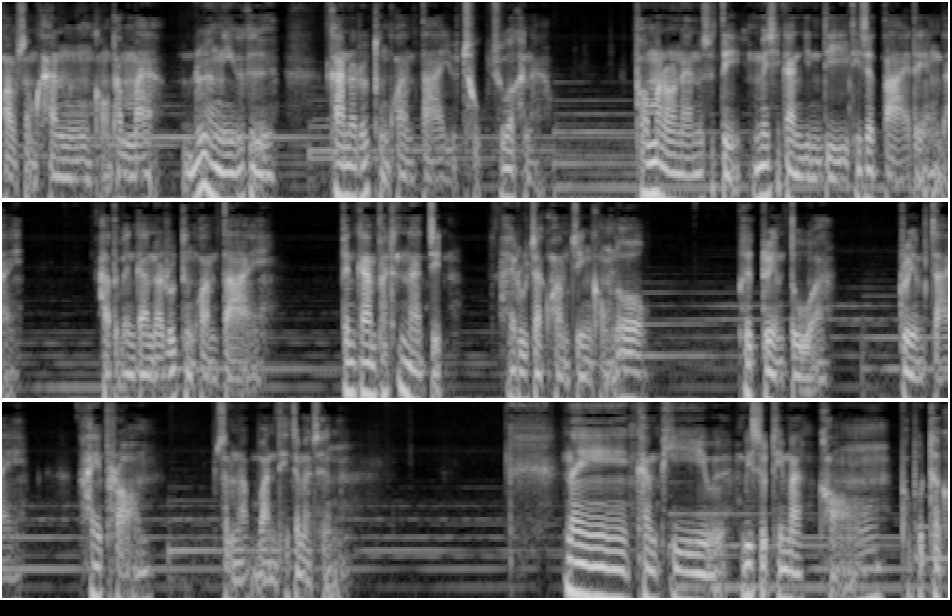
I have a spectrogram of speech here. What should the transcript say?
ความสำคัญของธรรมะ เรื่องนี้ก็คือการระลึกถึงความตายอยู่ฉุกชั่วขณะ ราะมรณานุสติไม่ใช่การยินดีที่จะตายแต่อย่างใด หากแต่เป็นการระลึกถึงความตาย เป็นการพัฒนาจิตให้รู้จักความจริงของโลก เพื่อเตรียมตัว เตรียมใจ ให้พร้อมสำหรับวันที่จะมาถึง ในคำพีวิสุทธิมรรคของพระพุทธโค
